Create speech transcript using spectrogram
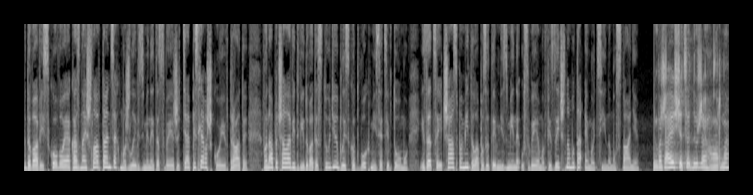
вдова військового, яка знайшла в танцях можливість змінити своє життя після важкої втрати. Вона почала відвідувати студію близько двох місяців тому і за цей час помітила позитивні зміни у своєму фізичному та емоційному стані. Вважаю, що це дуже гарна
